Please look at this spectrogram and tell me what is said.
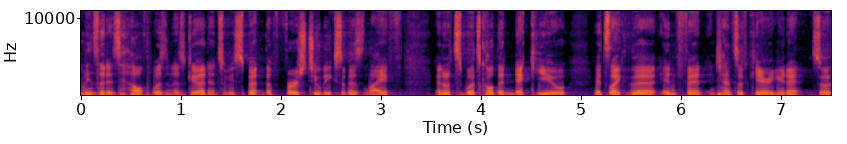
means that his health wasn't as good. And so he spent the first two weeks of his life in what's, called the NICU. It's like the infant intensive care unit. So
